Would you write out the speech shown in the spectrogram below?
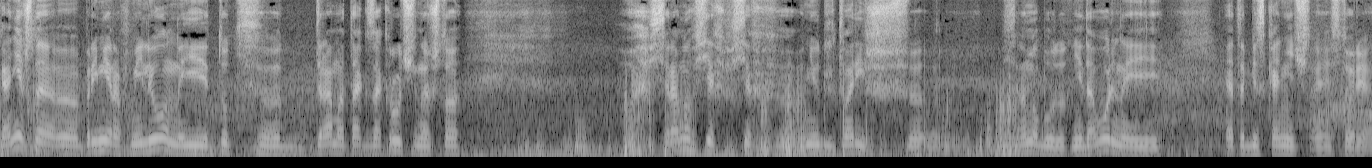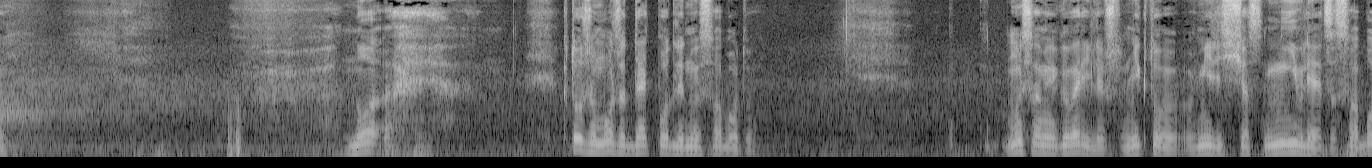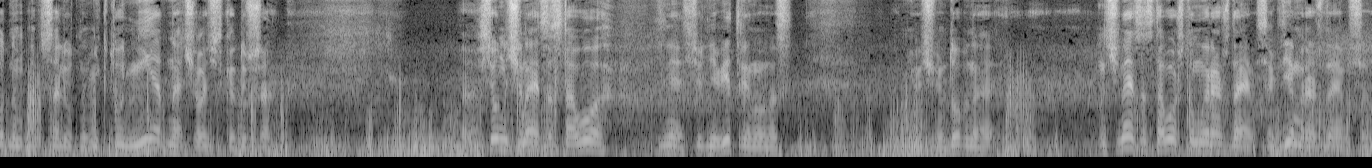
Конечно, э, примеров миллион, и тут э, драма так закручена, что все равно всех, всех э, не удовлетворишь. Все равно будут недовольны, и это бесконечная история. Но кто же может дать подлинную свободу? Мы с вами говорили, что никто в мире сейчас не является свободным абсолютно. Никто, ни одна человеческая душа. Э, Все начинается с того, извиняюсь, сегодня ветрено у нас, не очень удобно. Начинается с того, что мы рождаемся. Где мы рождаемся?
